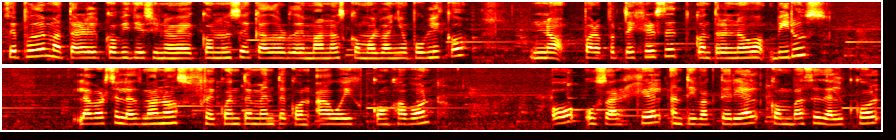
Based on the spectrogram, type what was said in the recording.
¿Se puede matar el COVID-19 con un secador de manos como el baño público? No, para protegerse contra el nuevo virus, lavarse las manos frecuentemente con agua y con jabón o usar gel antibacterial con base de alcohol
